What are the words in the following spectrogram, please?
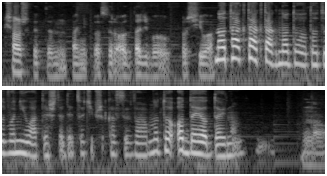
książkę ten pani profesor oddać, bo prosiła. No tak, tak, tak, no to, to dzwoniła też wtedy, co ci przekazywałam. No to oddaj, oddaj, no. No.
